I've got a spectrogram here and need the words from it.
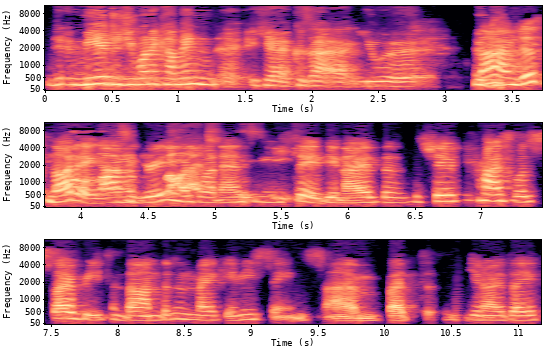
Mia, did you want to come in uh, here? Because uh, you were no, I'm just nodding. I'm agreeing with what Anthony said. You know, the, the share price was so beaten down, didn't make any sense. Um, but you know, they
